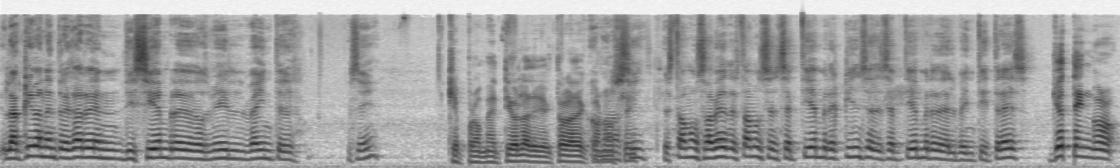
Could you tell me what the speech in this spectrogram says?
la que iban a entregar en diciembre de 2020, ¿sí? Que prometió la directora de Bueno, Conocí. sí, Estamos a ver, estamos en septiembre, 15 de septiembre del 23. Yo tengo,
